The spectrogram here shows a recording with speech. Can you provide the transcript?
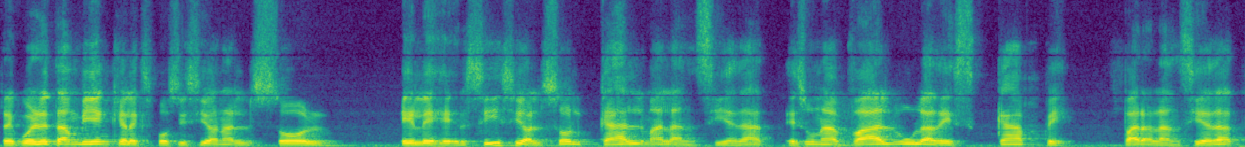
Recuerde también que la exposición al sol, el ejercicio al sol calma la ansiedad, es una válvula de escape para la ansiedad.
